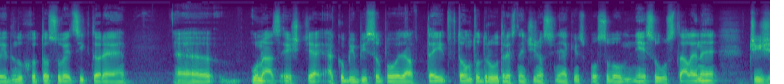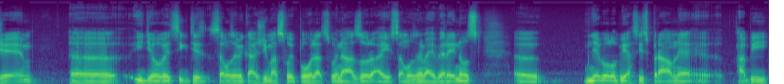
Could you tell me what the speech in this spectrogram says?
Jednoducho to sú veci, ktoré u nás ešte, ako by by som povedal, v, tej, v tomto druhu trestnej činnosti nejakým spôsobom nie sú ustalené. Čiže ide o veci, kde samozrejme každý má svoj pohľad, svoj názor, aj samozrejme aj verejnosť nebolo by asi správne, e, aby e,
